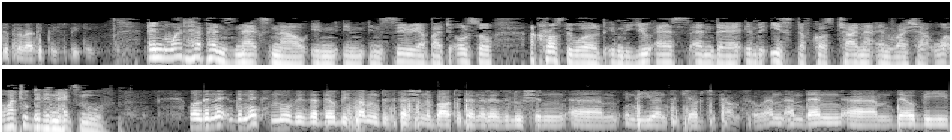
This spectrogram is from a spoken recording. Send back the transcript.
diplomatically speaking. And what happens next now in, in, in Syria, but also across the world, in the U.S. and uh, in the East, of course, China and Russia? What, what will be the next move? Well, the, ne- the next move is that there will be some discussion about it and a resolution um, in the UN Security Council, and and then um, there will be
